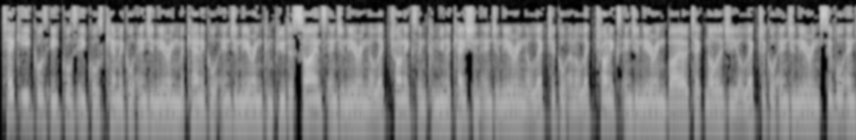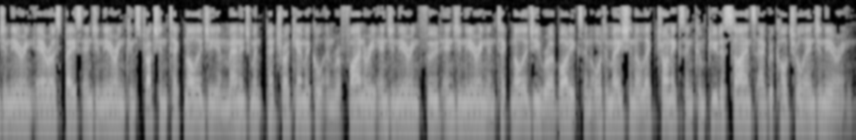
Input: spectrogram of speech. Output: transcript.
Tech equals equals equals chemical engineering mechanical engineering computer science engineering electronics and communication engineering electrical and electronics engineering biotechnology electrical engineering civil engineering aerospace engineering construction technology and management petrochemical and refinery engineering food engineering and technology robotics and automation electronics and computer science agricultural engineering.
